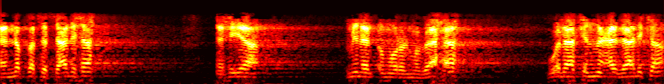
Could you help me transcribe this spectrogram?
النقطة الثالثة هي من الأمور المباحة ولكن مع ذلك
